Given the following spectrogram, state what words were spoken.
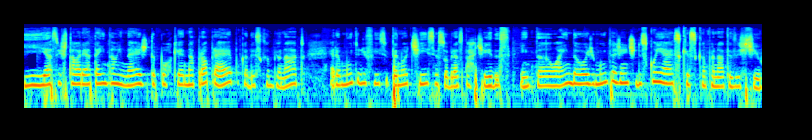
E essa história é até então inédita porque na própria época desse campeonato era muito difícil ter notícias sobre as partidas. Então, ainda hoje muita gente desconhece que esse campeonato existiu.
